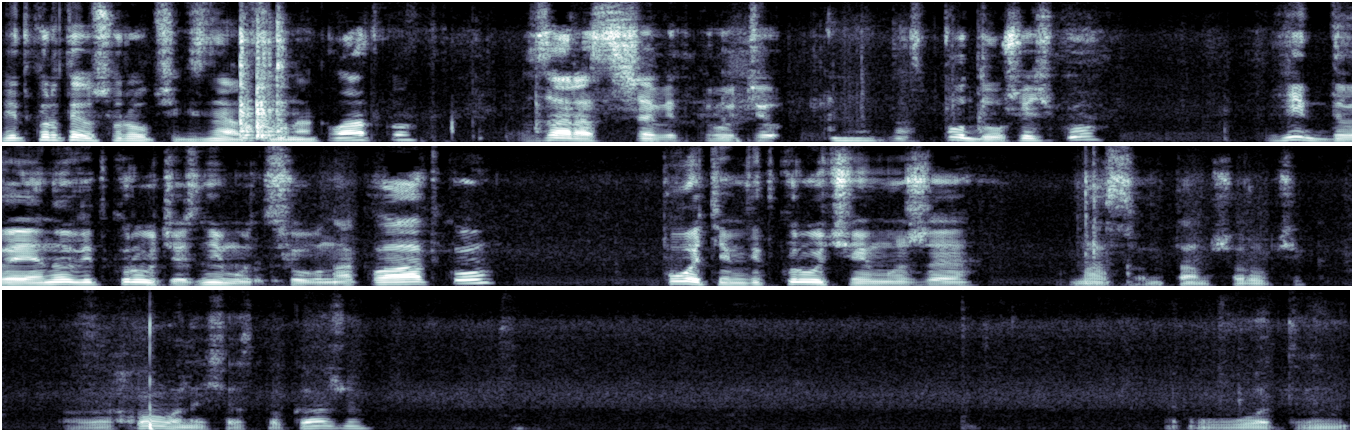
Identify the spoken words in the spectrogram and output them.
Відкрутив шурупчик, зняв цю накладку. Зараз ще нас подушечку. Віддвину, відкручу, зніму цю накладку. Потім відкручуємо вже. У нас там шурупчик захований, зараз покажу. От він.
